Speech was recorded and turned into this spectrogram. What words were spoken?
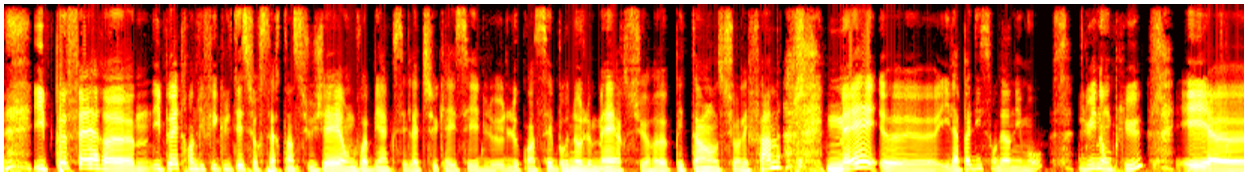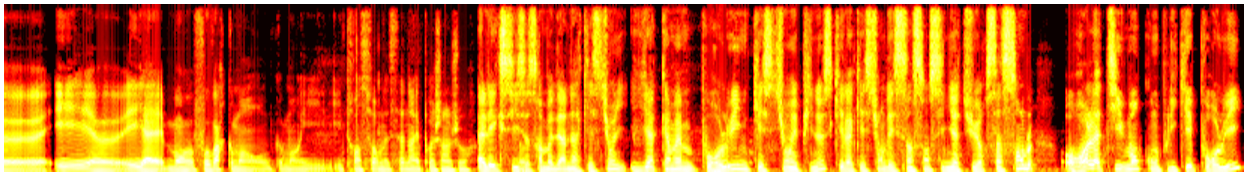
il peut faire, euh, il peut être en difficulté sur certains sujets. On le voit bien que c'est là-dessus qu'a essayé de le, le, coincer Bruno Le Maire sur euh, Pétain, sur les femmes mais euh, il n'a pas dit son dernier mot, lui non plus. Et, euh, et, euh, et bon, faut voir comment comment il, il, transforme ça dans les prochains jours. Alexis, ce sera ma dernière question. Il y a quand même pour lui une question épineuse qui est la question des 500 signatures. Ça semble relativement compliqué pour lui.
